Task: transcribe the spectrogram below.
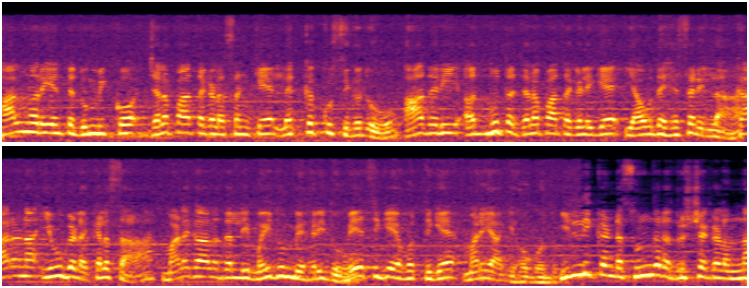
ಹಾಲ್ನೊರೆಯಂತೆ ದುಮ್ಮಿಕ್ಕೋ ಜಲಪಾತಗಳ ಸಂಖ್ಯೆ ಲೆಕ್ಕಕ್ಕೂ ಸಿಗದು, ಆದರೆ ಅದ್ಭುತ ಜಲಪಾತಗಳಿಗೆ ಯಾವುದೇ ಹೆಸರಿಲ್ಲ. ಕಾರಣ ಇವುಗಳ ಕೆಲಸ ಮಳೆಗಾಲದಲ್ಲಿ ಮೈದುಂಬಿ ಹರಿದು ಬೇಸಿಗೆಯ ಹೊತ್ತಿಗೆ ಮರೆಯಾಗಿ ಹೋಗುವುದು ಇಲ್ಲಿ ಕಂಡ ಸುಂದರ ದೃಶ್ಯಗಳನ್ನ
